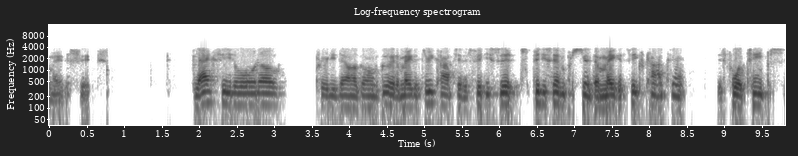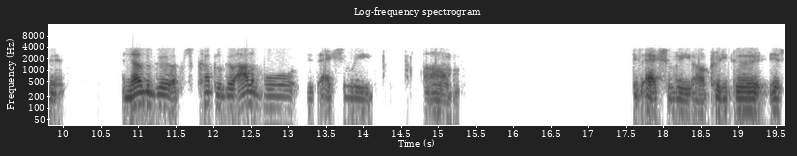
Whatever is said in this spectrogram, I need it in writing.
omega 6. Flaxseed oil, though, pretty doggone good. Omega 3 content is 56, 57%. Omega 6 content is 14%. Another good, a couple of good olive oil is actually um, is actually uh, pretty good. It's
